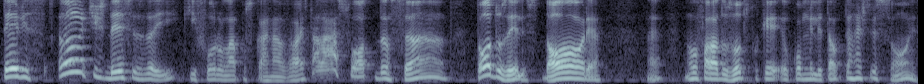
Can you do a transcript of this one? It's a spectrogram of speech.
teve, antes desses aí, que foram lá para os carnavais, está lá as fotos dançando, todos eles, Dória. Né? Não vou falar dos outros porque eu, como militar, tenho restrições.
